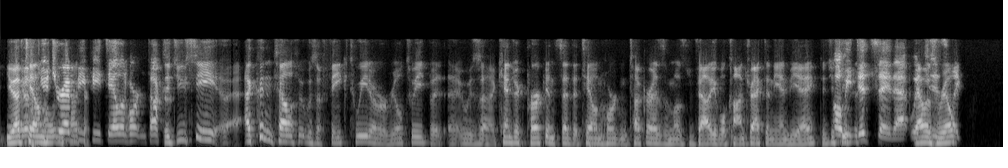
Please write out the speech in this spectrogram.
You have, you future MVP Talen Horton Tucker. Did you see? I couldn't tell if it was a fake tweet or a real tweet, but it was uh, Kendrick Perkins said that Talen Horton Tucker has the most valuable contract in the NBA. Did you? Oh, he this? did say that. that was real. Like,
